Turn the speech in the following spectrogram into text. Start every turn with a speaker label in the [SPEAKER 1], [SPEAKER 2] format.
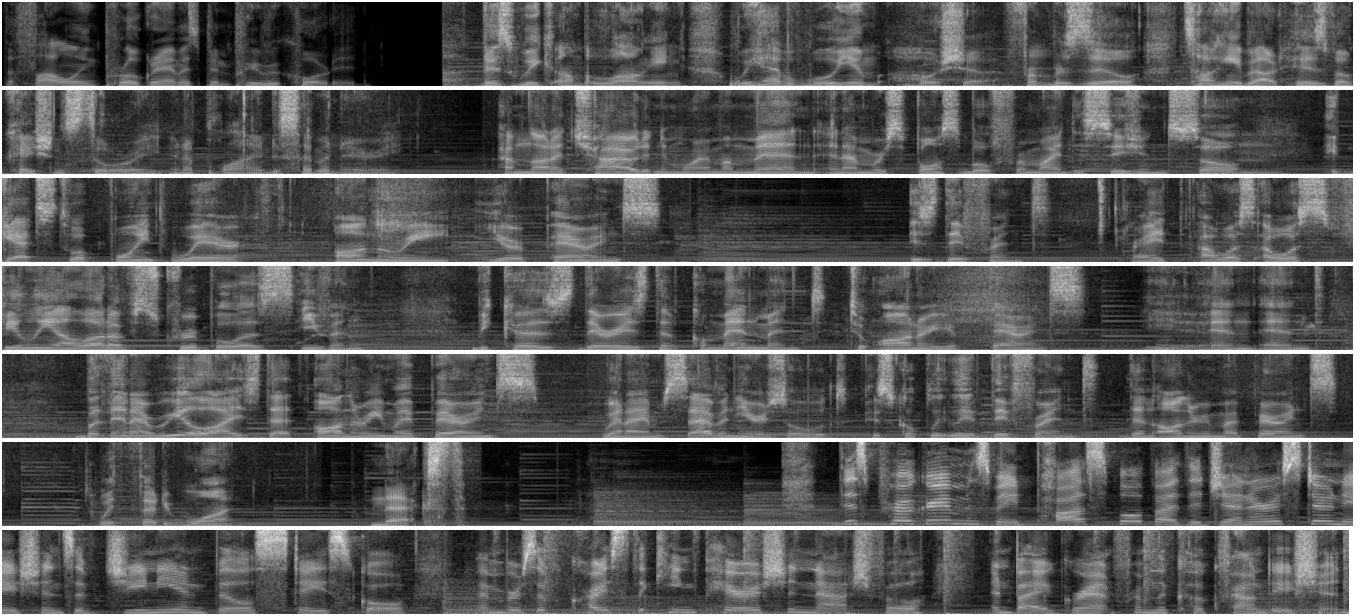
[SPEAKER 1] The following program has been pre recorded. Uh, this week on Belonging, we have William Hosha from Brazil talking about his vocation story and applying to seminary.
[SPEAKER 2] I'm not a child anymore. I'm a man and I'm responsible for my decisions. So
[SPEAKER 1] Mhm.
[SPEAKER 2] it gets to a point where honoring your parents is different, right? I was I was feeling a lot of scrupulous even because there is the commandment to honor your parents.
[SPEAKER 1] Yeah.
[SPEAKER 2] And and but then I realized that honoring my parents when I am 7 years old is completely different than honoring my parents with 31.
[SPEAKER 1] Next.
[SPEAKER 3] This program is made possible by the generous donations of Jeannie and Bill Stayskull, members of Christ the King Parish in Nashville, and by a grant from the Cook Foundation.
